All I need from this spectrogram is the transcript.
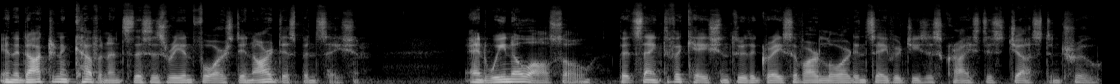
In the Doctrine and Covenants, this is reinforced in our dispensation. And we know also that sanctification through the grace of our Lord and Savior Jesus Christ is just and true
